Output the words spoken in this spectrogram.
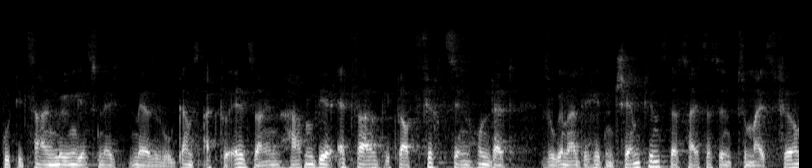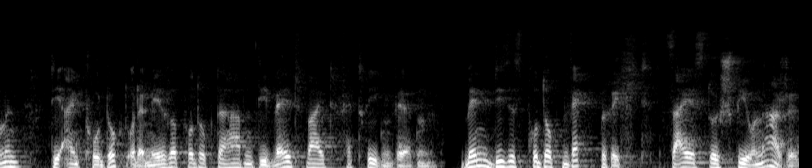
gut, die Zahlen mögen jetzt nicht mehr so ganz aktuell sein, haben wir etwa, ich glaube, 1400 sogenannte Hidden Champions. Das heißt, das sind zumeist Firmen, die ein Produkt oder mehrere Produkte haben, die weltweit vertrieben werden. Wenn dieses Produkt wegbricht, sei es durch Spionage,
